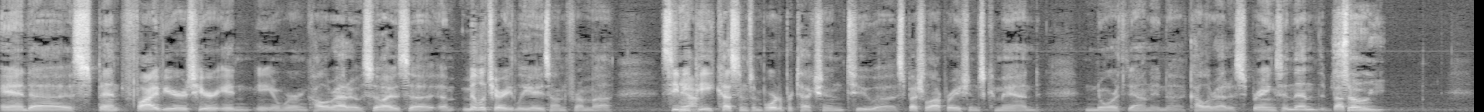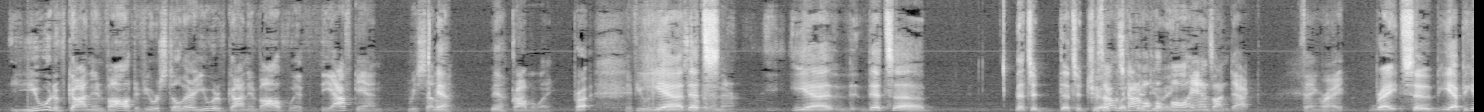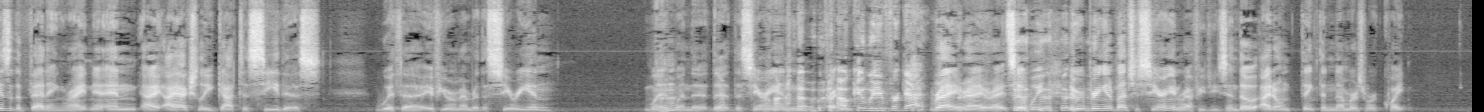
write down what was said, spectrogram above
and uh, spent five years here in you know, we're in Colorado, so I was a, a military liaison from uh, CBP Yeah. Customs and Border Protection to uh, Special Operations Command north down in uh, Colorado Springs, and then about so the, you would have gotten involved if you were still there. You would have gotten involved with the Afghan resettlement, yeah yeah, probably. Pro- If you yeah that's in there. yeah th- that's a that's a that's a joke. That was kind of a doing. all hands on deck thing, right? Right. So yeah, because of the vetting, right? And, and I, I actually got to see this with, uh, if you remember, the Syrian when when the the, the Syrian. How can we forget? Right, right, right. So we they were bringing a bunch of Syrian refugees, and though I don't think the numbers were quite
